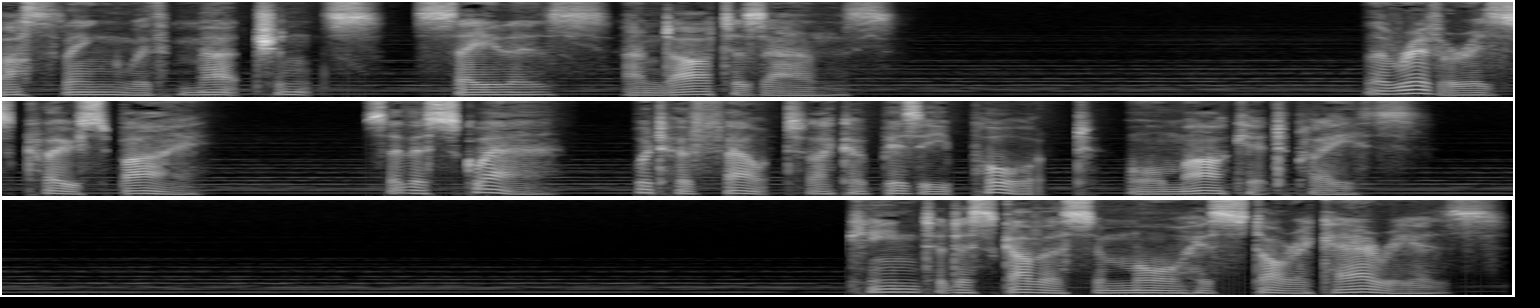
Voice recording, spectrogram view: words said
bustling with merchants, sailors, and artisans. The river is close by, so the square would have felt like a busy port or marketplace. Keen to discover some more historic areas,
